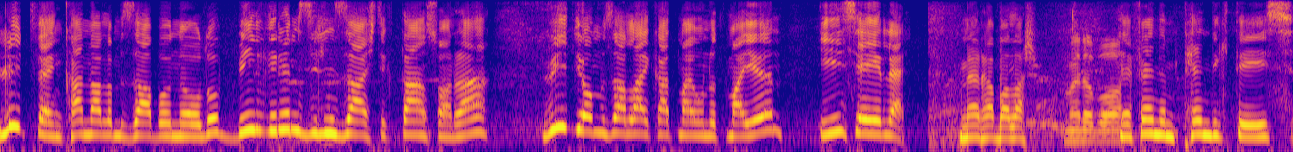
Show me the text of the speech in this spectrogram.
lütfen kanalımıza abone olup bildirim zilinizi açtıktan sonra videomuza like atmayı unutmayın. İyi seyirler. Merhabalar. Merhaba. Efendim Pendik'teyiz.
